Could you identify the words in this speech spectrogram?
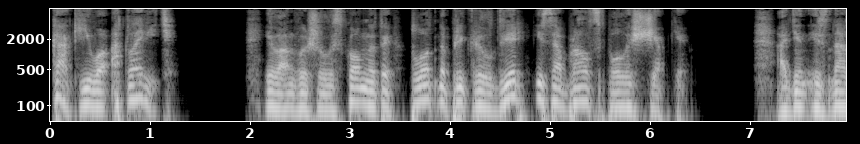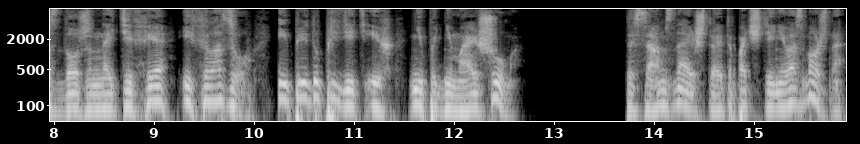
как его отловить?» Илан вышел из комнаты, плотно прикрыл дверь и собрал с пола щепки. «Один из нас должен найти Фе и Филозу и предупредить их, не поднимая шума». «Ты сам знаешь, что это почти невозможно»,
